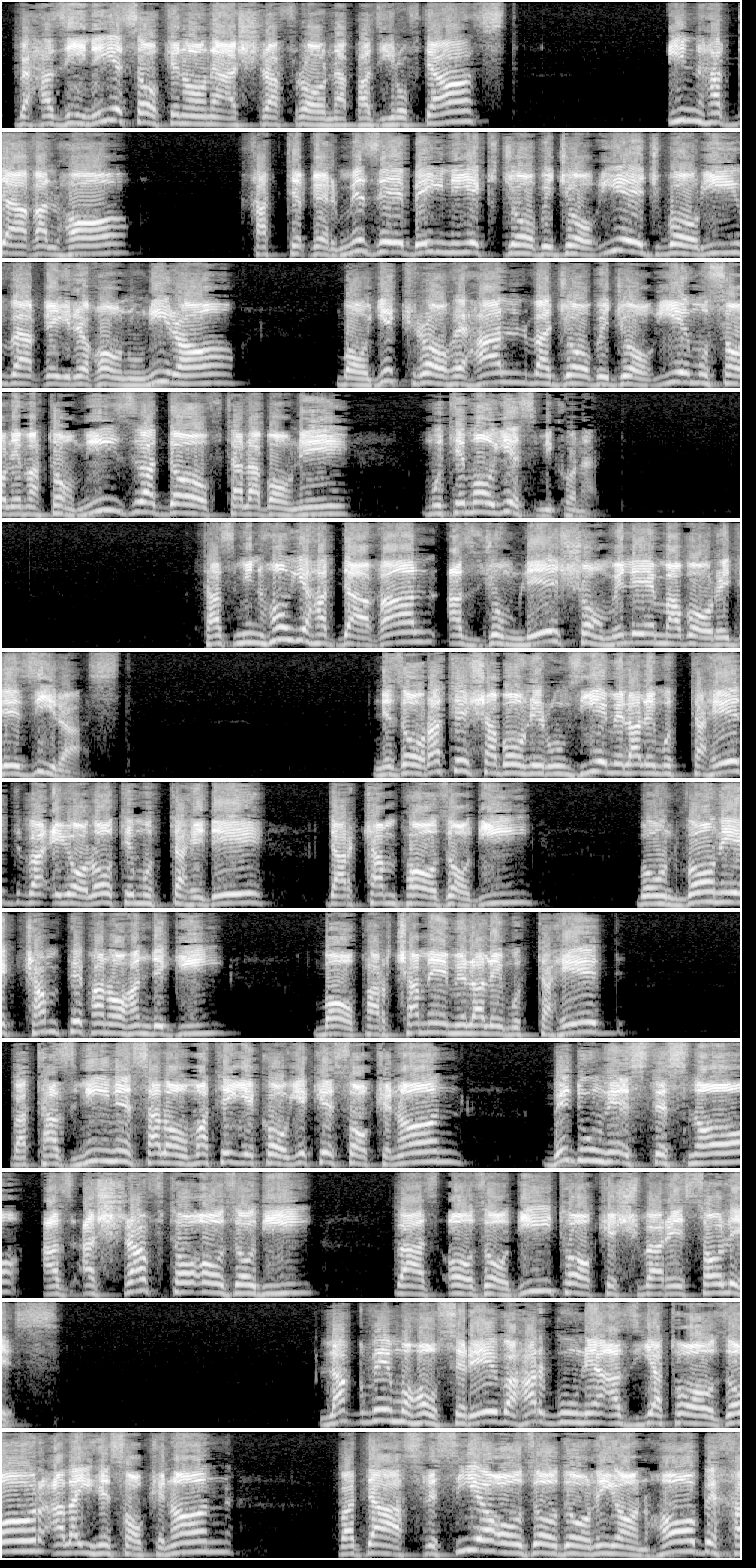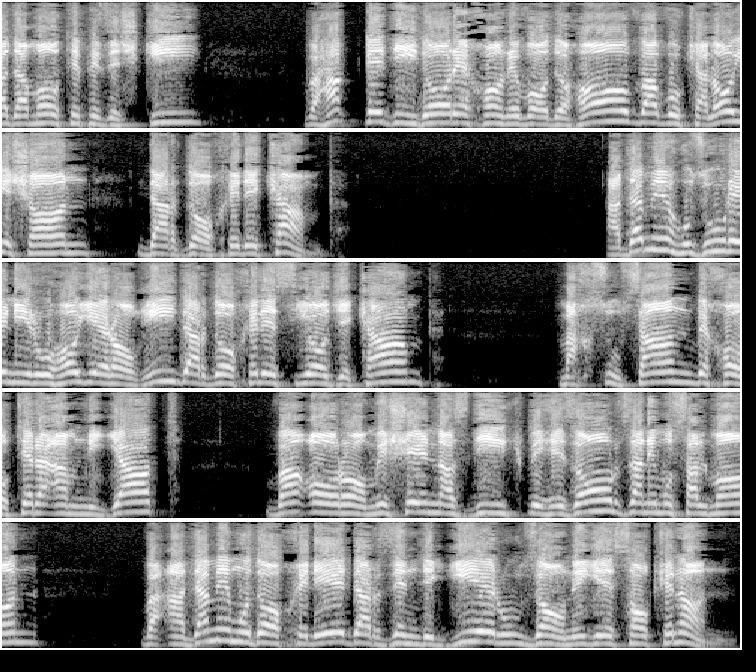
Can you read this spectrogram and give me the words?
به هزینه ساکنان اشرف را نپذیرفته است این حداقلها خط قرمز بین یک جابجایی اجباری و غیرقانونی را با یک راه حل و جابجایی مسالمت آمیز و داوطلبانه متمایز می کند تضمین های حداقل از جمله شامل موارد زیر است. نظارت شبان روزی ملل متحد و ایالات متحده در کمپ آزادی به عنوان یک کمپ پناهندگی با پرچم ملل متحد و تضمین سلامت یکایک ساکنان بدون استثناء از اشرف تا آزادی و از آزادی تا کشور سالس لغو محاصره و هر گونه اذیت و آزار علیه ساکنان و دسترسی آزادانه آنها به خدمات پزشکی و حق دیدار خانواده ها و وکلایشان در داخل کمپ. عدم حضور نیروهای عراقی در داخل سیاج کمپ مخصوصا به خاطر امنیت و آرامش نزدیک به هزار زن مسلمان و عدم مداخله در زندگی روزانه ساکنان.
